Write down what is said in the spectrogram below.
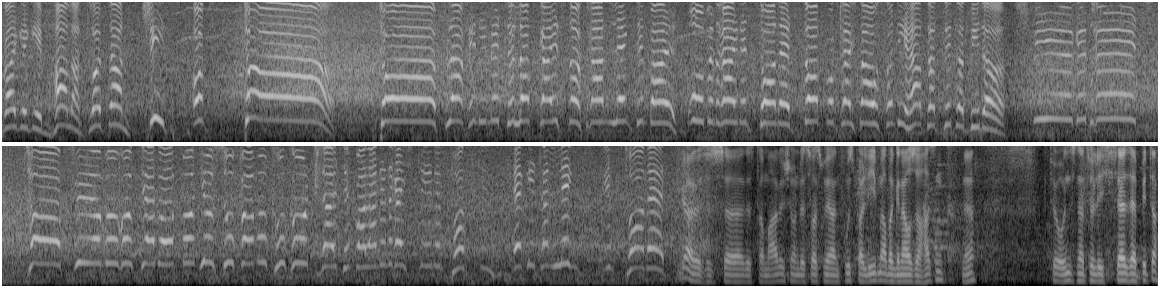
freigegeben. Haaland läuft an, schießt und Tor! Tor! Flach in die Mitte. Lotka ist noch dran, lenkt den Ball oben rein ins Tornetz. Dortmund gleicht aus und die Hertha zittert wieder. Spiel gedreht! Tor für Borussia Dortmund. Yusufa Mukoko knallt den Ball an den rechten Innenpfosten. Er geht dann links ins Tornetz. Ja, das ist äh, das Dramatische und das, was wir an Fußball lieben, aber genauso hassen. Ne? Für uns natürlich sehr, sehr bitter.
